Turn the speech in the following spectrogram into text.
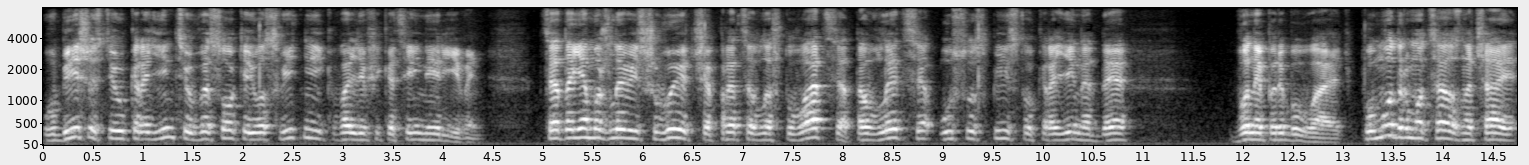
У більшості українців високий освітній кваліфікаційний рівень. Це дає можливість швидше працевлаштуватися та влитися у суспільство країни, де вони перебувають. По-мудрому це означає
